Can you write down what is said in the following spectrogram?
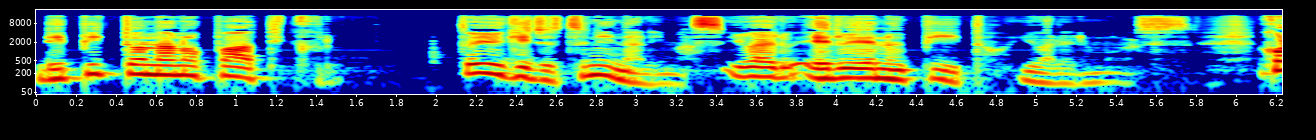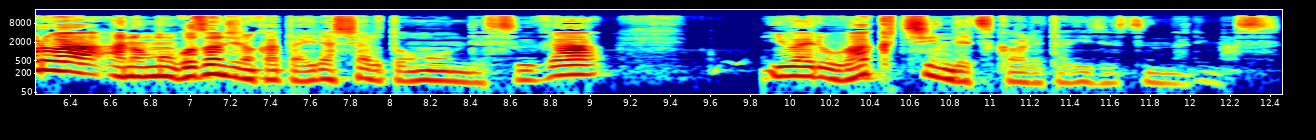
リピッドナノパーティクルという技術になります。いわゆる LNP と言われるものです。これは、あの、もうご存知の方いらっしゃると思うんですが、いわゆるワクチンで使われた技術になります。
